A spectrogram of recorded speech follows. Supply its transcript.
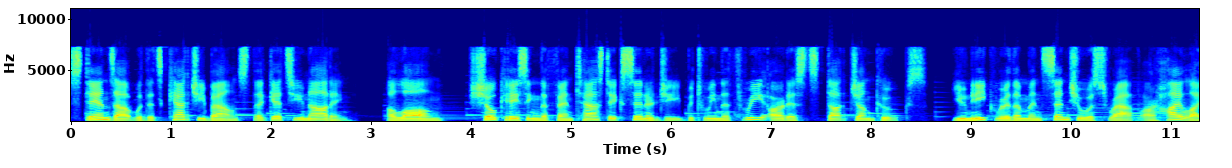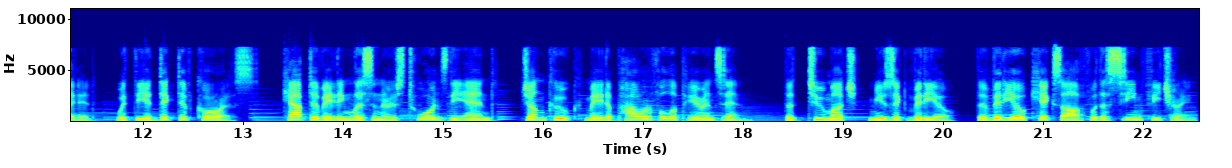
stands out with its catchy bounce that gets you nodding along, showcasing the fantastic synergy between the three artists. Jungkook's unique rhythm and sensuous rap are highlighted, with the addictive chorus captivating listeners towards the end. Jungkook made a powerful appearance in the Too Much music video. The video kicks off with a scene featuring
